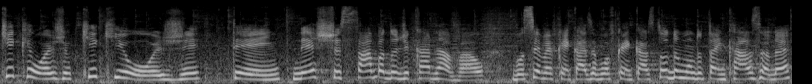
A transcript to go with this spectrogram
que que hoje, o que que hoje tem neste sábado de carnaval? Você vai ficar em casa, eu vou ficar em casa, todo mundo tá em casa, né?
